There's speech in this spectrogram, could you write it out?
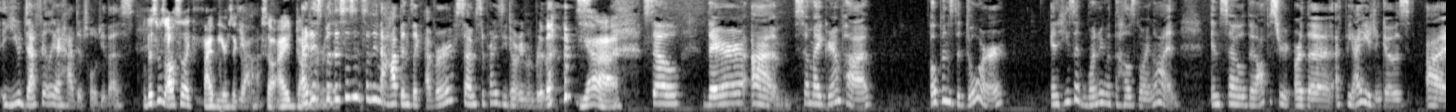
you definitely. I had to have told you this. Well, this was also like five years ago, yeah. so I don't. I just, but this. this isn't something that happens like ever. So I'm surprised you don't remember this. Yeah. So there, um, so my grandpa opens the door, and he's like wondering what the hell's going on, and so the officer or the FBI agent goes, uh,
